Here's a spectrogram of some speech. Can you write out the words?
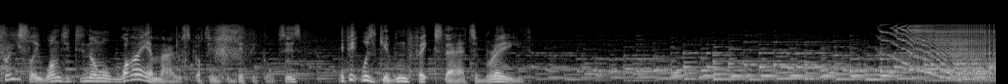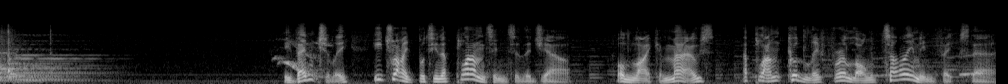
Priestley wanted to know why a mouse got into difficulties if it was given fixed air to breathe. Eventually, he tried putting a plant into the jar. Unlike a mouse, a plant could live for a long time in fixed air.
